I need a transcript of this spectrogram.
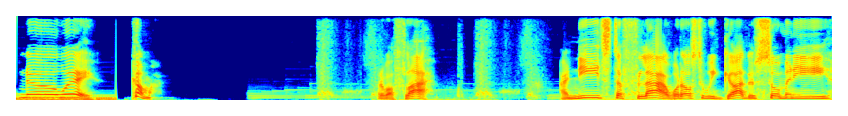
No way. Come on. How about fly? I needs to fly. What else do we got? There's so many,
